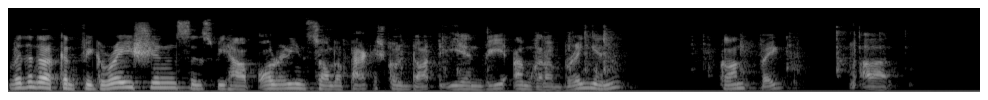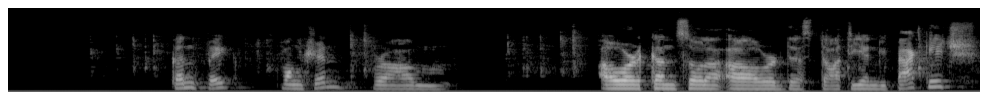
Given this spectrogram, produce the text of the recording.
within our configuration since we have already installed a package called .env I'm gonna bring in config uh, config function from our console our this .env package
